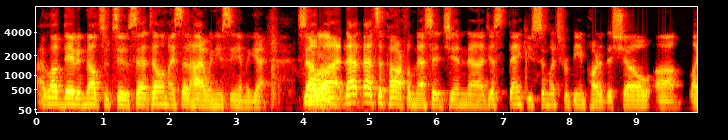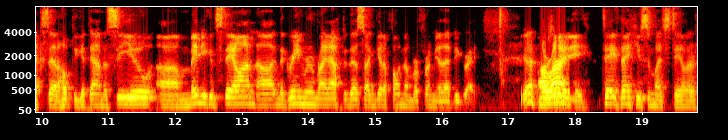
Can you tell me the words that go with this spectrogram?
I love David Meltzer too. Said, tell him I said hi when you see him again. So uh, that that's a powerful message, and uh, just thank you so much for being part of this show. Um, like I said, I hope to get down to see you. Um, maybe you can stay on uh, in the green room right after this. So I can get a phone number from you. That'd be great. Yeah. All righty. Thank you so much, Taylor.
